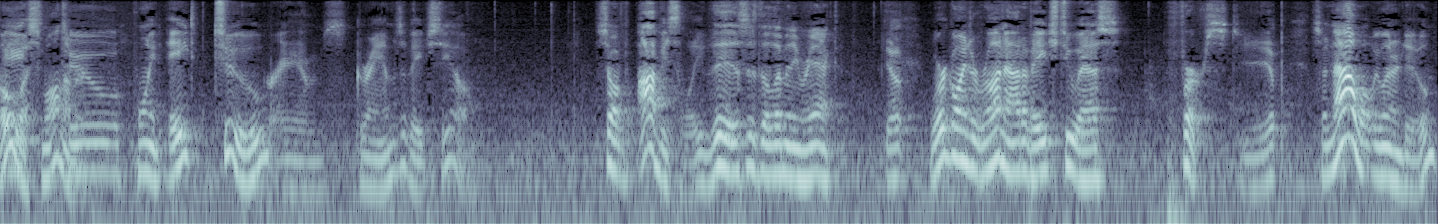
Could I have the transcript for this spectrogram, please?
oh, a small number. two 0.82 grams. grams of HCl. So obviously, this is the limiting reactant. Yep. We're going to run out of H2S first. Yep. So now what we want to do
